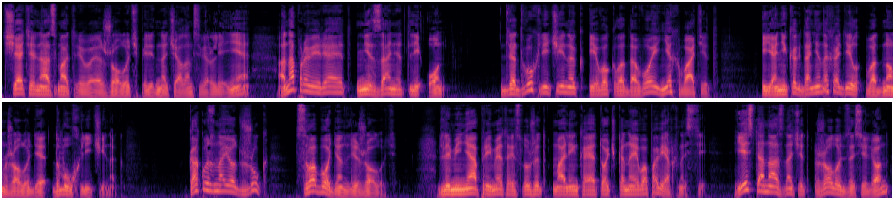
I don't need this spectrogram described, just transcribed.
Тщательно осматривая желудь перед началом сверления, она проверяет, не занят ли он. Для двух личинок его кладовой не хватит, и я никогда не находил в одном желуде двух личинок. Как узнает жук, свободен ли желудь? Для меня приметой служит маленькая точка на его поверхности. Есть она, значит, желудь заселен,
